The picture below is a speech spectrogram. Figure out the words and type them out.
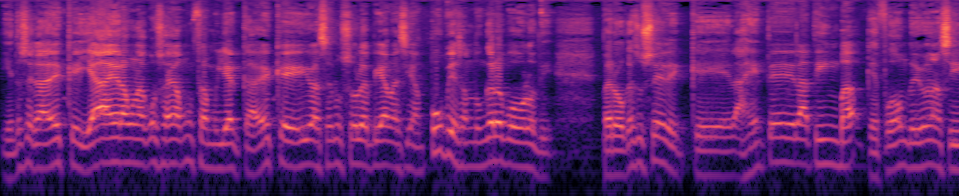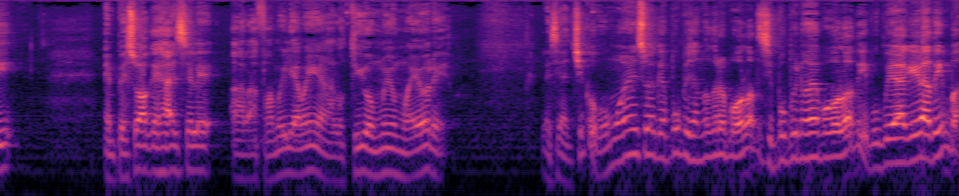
Y entonces cada vez que ya era una cosa ya muy familiar, cada vez que iba a hacer un solo de piano, decían Pupi, el sandunguero de Pogolotti. Pero ¿qué sucede? Que la gente de la timba, que fue donde yo nací, empezó a quejársele a la familia mía, a los tíos míos mayores. Le decían, chicos, ¿cómo es eso de que Pupi es sandunguero de Pogolotti? Si Pupi no es de Pogolotti, Pupi es de aquí la timba.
